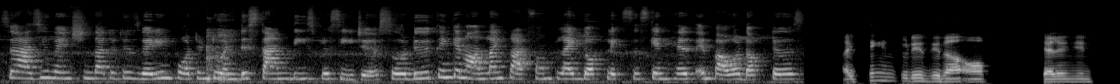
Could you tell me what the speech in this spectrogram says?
So as you mentioned that it is very important to understand these procedures. So do you think an online platform like DocPlexus can help empower doctors? I think in today's era of challenging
